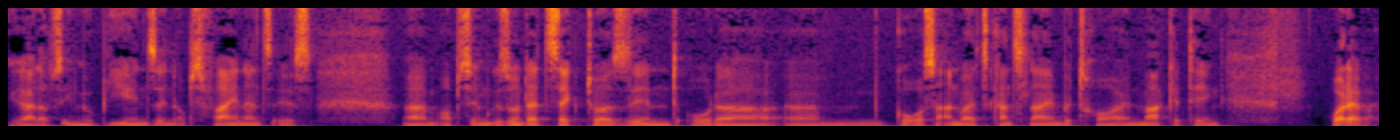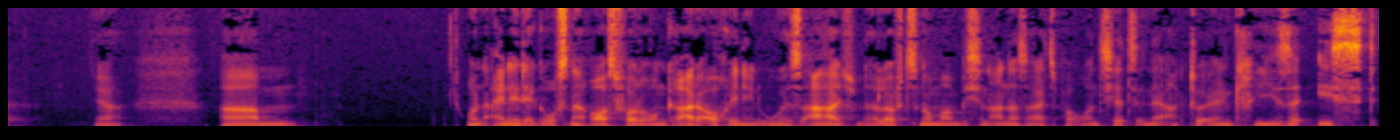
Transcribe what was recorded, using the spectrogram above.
Egal, ob es Immobilien sind, ob es Finance ist, ähm, ob sie im Gesundheitssektor sind oder ähm, große Anwaltskanzleien betreuen, Marketing, whatever. Ja. Ähm, und eine der großen Herausforderungen, gerade auch in den USA, ich, da läuft es nochmal ein bisschen anders als bei uns jetzt in der aktuellen Krise, ist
